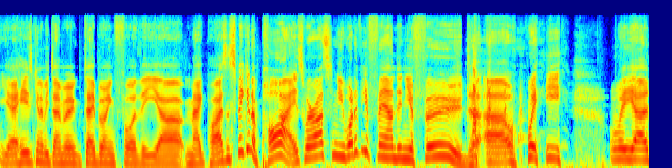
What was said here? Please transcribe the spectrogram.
Yeah, he's going to be debu- debuting for the uh, Magpies. And speaking of pies, we're asking you, what have you found in your food? uh, we. We uh,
